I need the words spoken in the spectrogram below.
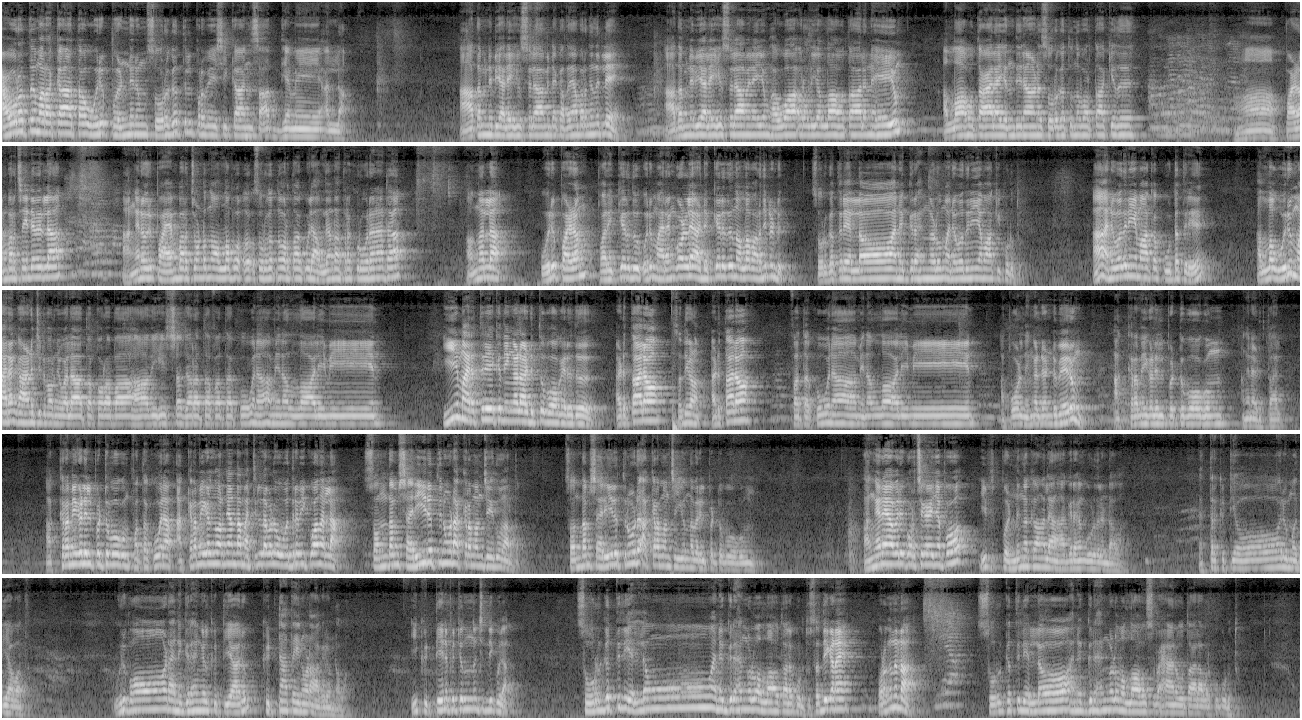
ഔറത്ത് മറക്കാത്ത ഒരു പെണ്ണിനും സ്വർഗത്തിൽ പ്രവേശിക്കാൻ സാധ്യമേ അല്ല. ആദം നബി അലൈഹിസ്സലാമിന്റെ കഥ ഞാൻ പറഞ്ഞില്ലേ? ആദം നബി അലൈഹിസ്സലാമിനെയും ഹൗവ റളിയല്ലാഹു താലനെയും അള്ളാഹു താല എന്തിനാണ് സ്വർഗത്തുനിന്ന് പുറത്താക്കിയത്? ആ പഴം പറിച്ചതിന്റെ പേരില? അങ്ങനെ ഒരു പഴം പറിച്ചോണ്ടൊന്നും അള്ള സ്വർഗത്തുനിന്ന് പുറത്താക്കൂല. അല്ലാണ്ട് അത്ര ക്രൂരനാറ്റാ? അന്നല്ല ഒരു പഴം പറിക്കരുത് ഒരു മരം കൊള്ള അടുക്കരുത് എന്നുള്ള പറഞ്ഞിട്ടുണ്ട്. സ്വർഗത്തിലെ എല്ലാ അനുഗ്രഹങ്ങളും അനുവദനീയമാക്കി കൊടുത്തു. ആ അനുവദനീയമാക്ക കൂട്ടത്തിൽ അല്ല ഒരു മരം കാണിച്ചിട്ട് പറഞ്ഞു ഈ മരത്തിലേക്ക് നിങ്ങൾ അടുത്തു പോകരുത്. അടുത്താലോ? ശ്രദ്ധിക്കണം. അടുത്താലോ? അപ്പോൾ നിങ്ങൾ രണ്ടുപേരും അക്രമികളിൽ പെട്ടുപോകും. അങ്ങനെ അടുത്താൽ. അക്രമികളിൽ പെട്ടുപോകും. ഫത്തക്കൂന അക്രമികൾ എന്ന് പറഞ്ഞാൽ എന്താ? മറ്റുള്ളവരെ ഉപദ്രവിക്കുക എന്നല്ല. സ്വന്തം ശരീരത്തിനോട് അക്രമം ചെയ്തു എന്നർത്ഥം. സ്വന്തം ശരീരത്തിനോട് അക്രമം ചെയ്യുന്നവരിൽ പെട്ടുപോകും. അങ്ങനെ അവർ കുറച്ച് കഴിഞ്ഞപ്പോൾ ഈ പെണ്ണുങ്ങൾക്ക് നല്ല ആഗ്രഹം കൂടുതലുണ്ടാവാം എത്ര കിട്ടിയാലും മതിയാവാത്ത ഒരുപാട് അനുഗ്രഹങ്ങൾ കിട്ടിയാലും കിട്ടാത്തതിനോട് ആഗ്രഹം ഉണ്ടാവാം ഈ കിട്ടിയതിനെ പറ്റി ഒന്നും ചിന്തിക്കൂല. സ്വർഗത്തിൽ എല്ലാ അനുഗ്രഹങ്ങളും അള്ളാഹു താല കൊടുത്തു. ശ്രദ്ധിക്കണേ. ഉറങ്ങുന്നുണ്ടാ? സ്വർഗത്തിൽ എല്ലാ അനുഗ്രഹങ്ങളും അള്ളാഹു സുബാനോ താല അവർക്ക് കൊടുത്തു.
